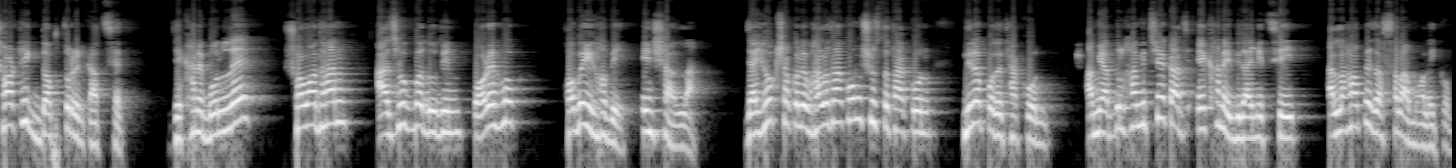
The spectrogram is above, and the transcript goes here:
সঠিক দপ্তরের কাছে। যেখানে বললে সমাধান আজ হোক বা দুদিন পরে হোক, হবেই হবে, ইনশাআল্লাহ। যাই হোক, সকলে ভালো থাকুন, সুস্থ থাকুন, নিরাপদে থাকুন। আমি আব্দুল হামিদ শেখ, আজ এখানে বিদায় নিচ্ছি। আল্লাহ হাফেজ, আসসালামু আলাইকুম।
